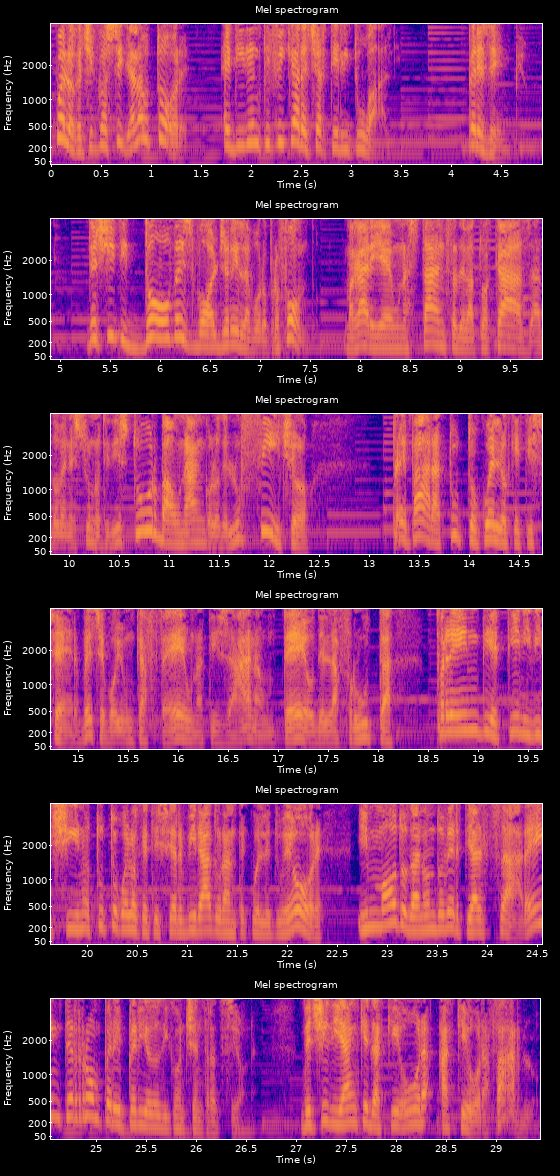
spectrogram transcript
Quello che ci consiglia l'autore è di identificare certi rituali. Per esempio, decidi dove svolgere il lavoro profondo. Magari è una stanza della tua casa dove nessuno ti disturba, un angolo dell'ufficio. Prepara tutto quello che ti serve, se vuoi un caffè, una tisana, un tè o della frutta, prendi e tieni vicino tutto quello che ti servirà durante quelle due ore, in modo da non doverti alzare e interrompere il periodo di concentrazione. Decidi anche da che ora a che ora farlo.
